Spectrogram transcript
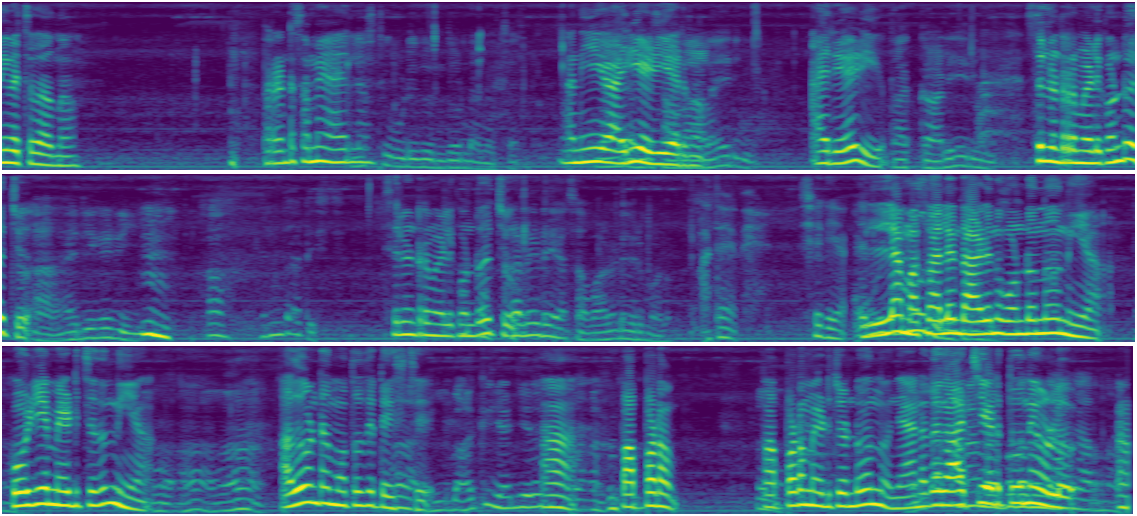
നീ വെച്ചതാന്ന്? പറയേണ്ട സമയമായല്ലോ. നീ അരി കഴിയായിരുന്നു അരി കഴിയും സിലിണ്ടർ മേളിൽ കൊണ്ടുവച്ചു. അരി കഴിയും എന്താ ടേസ്റ്റ് സിലിണ്ടർ മേളിൽ കൊണ്ടുവച്ചു അതെ അതെ. ശരിയാ. എല്ലാ മസാലയും താഴെന്ന് കൊണ്ടുവന്നത് നീയാ. കോഴിയെ മേടിച്ചത് നീയാ. അതുകൊണ്ടാണ് മൊത്തത്തിൽ ടേസ്റ്റ് ആ പപ്പടം. പപ്പടം മേടിച്ചോണ്ട് വന്നു. ഞാനത് കാച്ചി എടുത്തു എന്നേ ഉള്ളൂ. ആ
